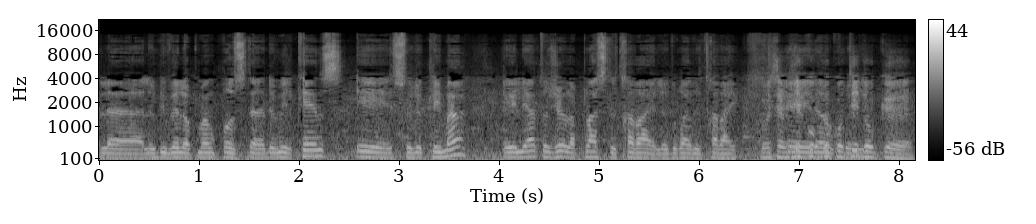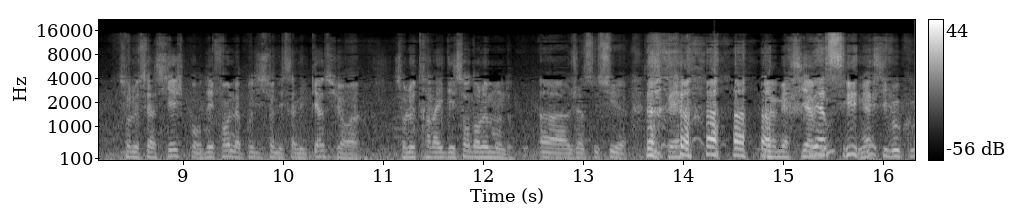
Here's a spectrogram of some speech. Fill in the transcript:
le, le développement post-2015 et sur le climat. Et il y a toujours la place du travail, le droit du travail. Bon, ça veut dire qu'on peut donc, compter oui. donc euh, sur le siège pour défendre la position des syndicats sur, euh, sur le travail décent dans le monde. Euh, J'en suis sûr. Super. Ben, merci à Merci. vous. Merci beaucoup.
